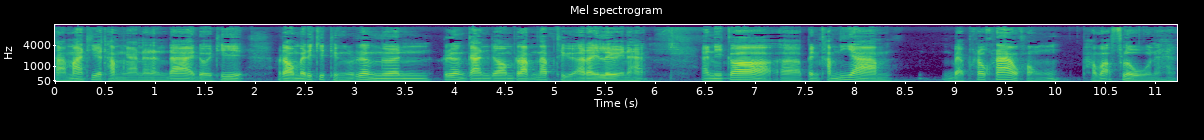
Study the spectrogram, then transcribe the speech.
สามารถที่จะทำงานนั้นได้ โดยที่เราไม่ได้คิดถึงเรื่องเงิน เรื่องการยอมรับนับถืออะไรเลยนะฮะ อันนี้ก็เป็นคำนิยามแบบคร่าวๆของภาวะโฟล์นะฮะ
